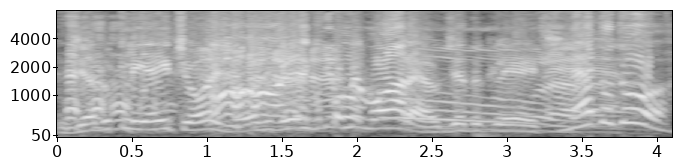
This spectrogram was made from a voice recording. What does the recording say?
Dia do cliente hoje. Hoje o Grêmio comemora o dia do cliente. Né, Dudu?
